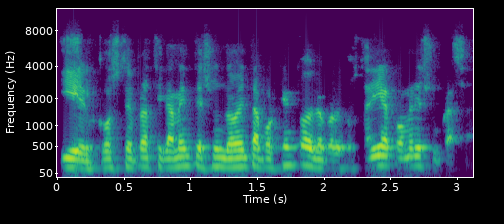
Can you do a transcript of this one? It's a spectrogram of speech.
Y el coste prácticamente es un 90% de lo que le costaría comer en su casa.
